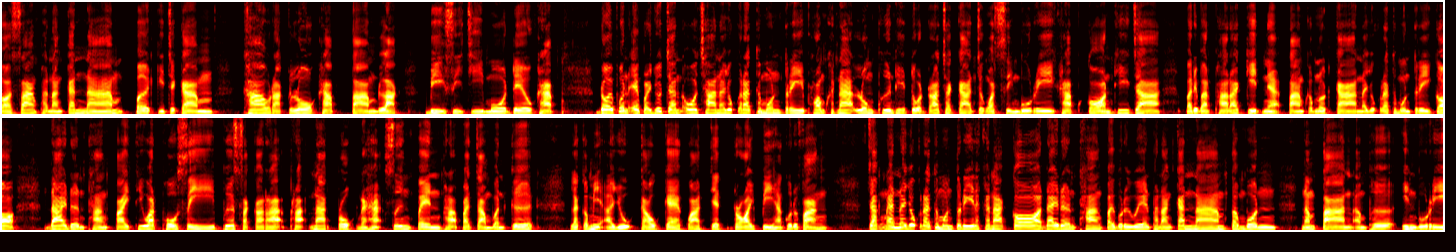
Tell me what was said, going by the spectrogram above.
ก่อสร้างพนังกั้นน้ำเปิดกิจกรรม ข้าวรักโลกครับ ตามหลัก BCG โมเดลครับ โดยพลเอกประยุจันโอชานายกรัฐมนตรีพร้อมคณะลงพื้นที่ตรวจราชการจังหวัดสิงห์บุรีครับ ก่อนที่จะปฏิบัติภารกิจเนี่ยตามกำหนดการนายกรัฐมนตรีก็ได้เดินทางไปที่วัดโพสีเพื่อสักการะพระนาคปกนะฮะซึ่งเป็นพระประจำวันเกิด และก็มีอายุเก่าแก่กว่า 700 ปีครับคุณผู้ฟัง จากนั้นนายกรัฐมนตรีและคณะก็ได้เดินทางไปบริเวณพนังกั้นน้ำตำบลน้ำตาลอำเภออินบุรี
